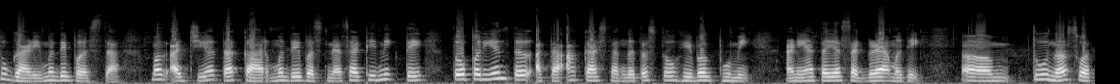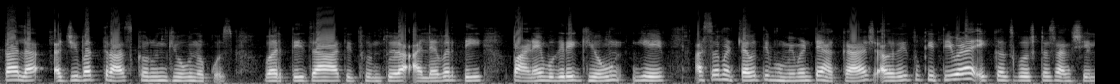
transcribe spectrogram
तू गाडीमध्ये बसता मग आजी आता कारमध्ये बसण्यासाठी निघते. तोपर्यंत आता आकाश सांगत असतो हे बघ भूमी. आणि आता या सगळ्यामध्ये तू ना स्वतःला अजिबात त्रास करून घेऊ नकोस. वरती जा तिथून तुला आल्यावरती पाणी वगैरे घेऊन ये. असं म्हटल्यावरती भूमी म्हणते आकाश अगदी तू किती वेळा एकच गोष्ट सांगशील?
